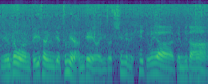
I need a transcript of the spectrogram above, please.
이 정도면 더 이상 이제 두면 안 돼요. 이거 취미를 해줘야 됩니다.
